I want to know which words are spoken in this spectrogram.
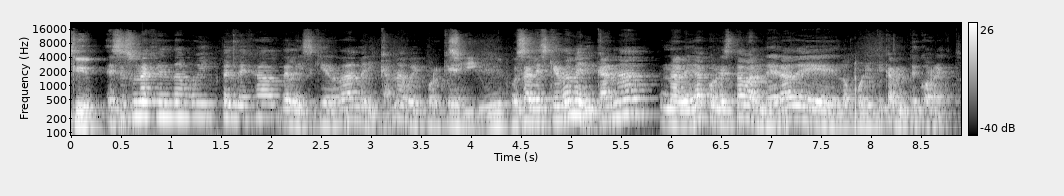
que. es, esa es una agenda muy pendeja de la izquierda americana, güey, porque, Sí, o sea, la izquierda americana navega con esta bandera de lo políticamente correcto.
